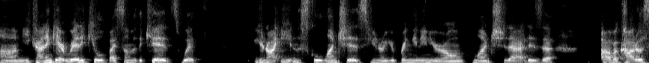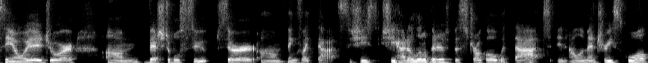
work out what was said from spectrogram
um, you kind of get ridiculed by some of the kids with you're not eating the school lunches. You know, you're bringing in your own lunch that is a avocado sandwich or um, vegetable soups or um, things like that. So she's she had a little bit of a struggle with that in elementary school,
